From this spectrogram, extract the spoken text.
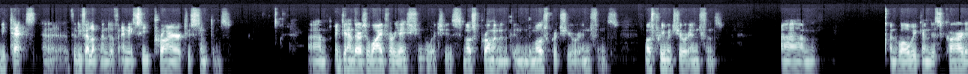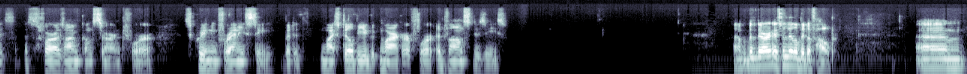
detect uh, the development of NEC prior to symptoms. Um, again, there's a wide variation, which is most prominent in the most premature infants, most premature infants. Um, and while we can discard it, as far as I'm concerned, for screening for NEC, but it might still be a good marker for advanced disease. Um, but there is a little bit of hope. Um,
